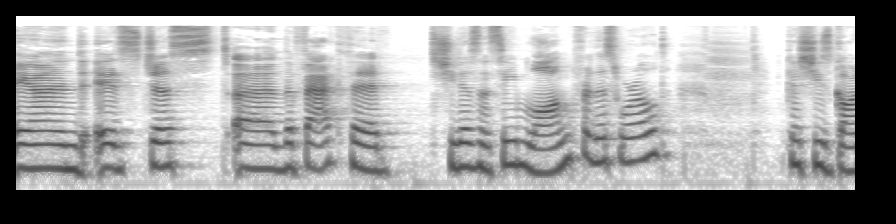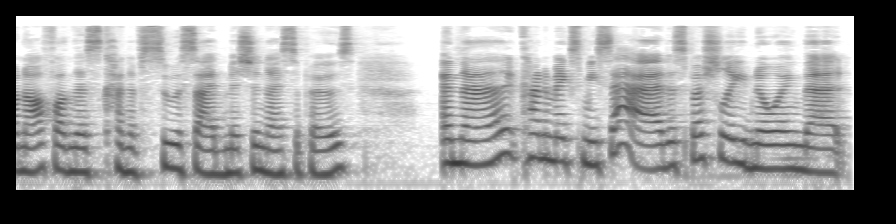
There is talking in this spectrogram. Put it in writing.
And it's just uh, the fact that she doesn't seem long for this world because she's gone off on this kind of suicide mission, I suppose. And that kind of makes me sad, especially knowing that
